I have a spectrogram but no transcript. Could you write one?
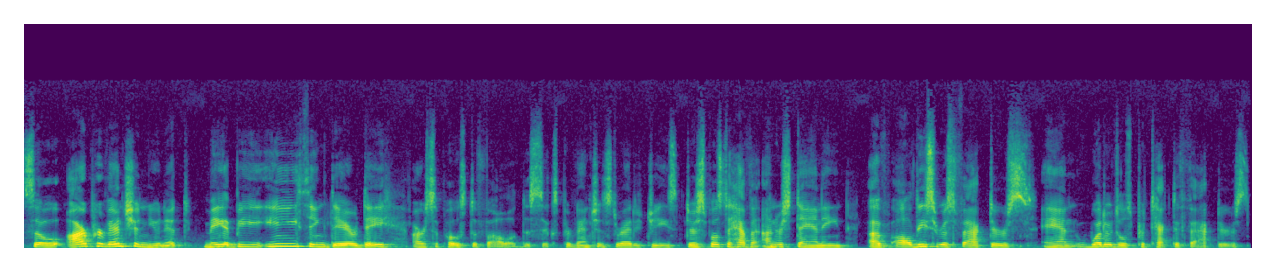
So, our prevention unit, may it be anything there, they are supposed to follow the six prevention strategies. They're supposed to have an understanding of all these risk factors and what are those protective factors.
